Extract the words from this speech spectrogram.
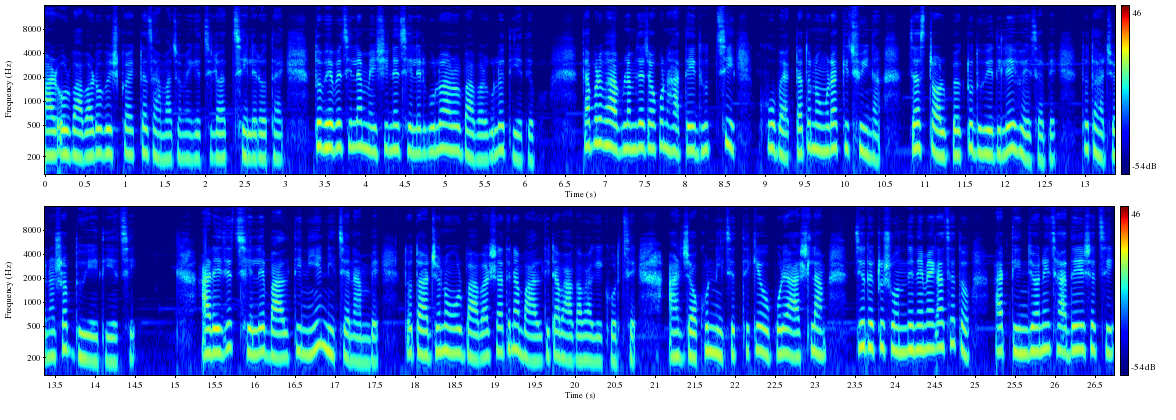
আর ওর বাবারও বেশ কয়েকটা জামা জমে গেছিল আর ছেলেরও তাই। তো ভেবেছিলাম মেশিনে ছেলেরগুলো আর ওর বাবারগুলো দিয়ে দেবো। তারপরে ভাবলাম যে যখন হাতেই ধুচ্ছি, খুব একটা তো নোংরা কিছুই না, জাস্ট অল্প একটু ধুয়ে দিলেই হয়ে যাবে। তো তার জন্য সব ধুয়েই দিয়েছি। আর এই যে ছেলে বালতি নিয়ে নিচে নামবে, তো তার জন্য ওর বাবার সাথে না বালতিটা ভাগাভাগি করছে। আর যখন নিচের থেকে ওপরে আসলাম, যেহেতু একটু সন্ধে নেমে গেছে তো, আর তিনজনেই ছাদে এসেছি,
